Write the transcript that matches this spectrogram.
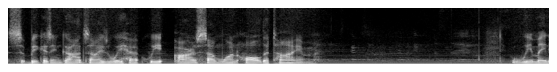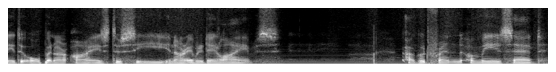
So, because in God's eyes we have we are someone all the time. We may need to open our eyes to see in our everyday lives. A good friend of me said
